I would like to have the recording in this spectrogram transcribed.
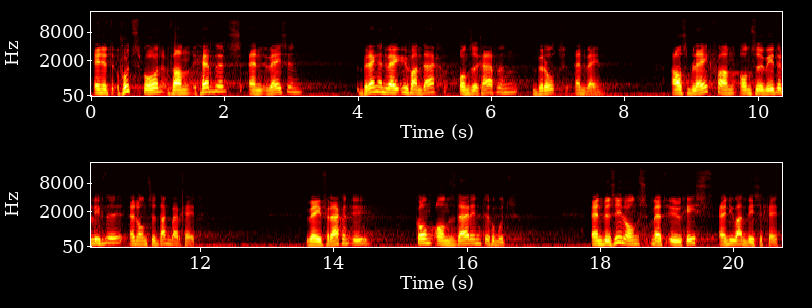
in het voetspoor van gerders en wijzen brengen wij u vandaag onze gaven, brood en wijn als blijk van onze wederliefde en onze dankbaarheid. Wij vragen u, kom ons daarin tegemoet en beziel ons met uw geest en uw aanwezigheid.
